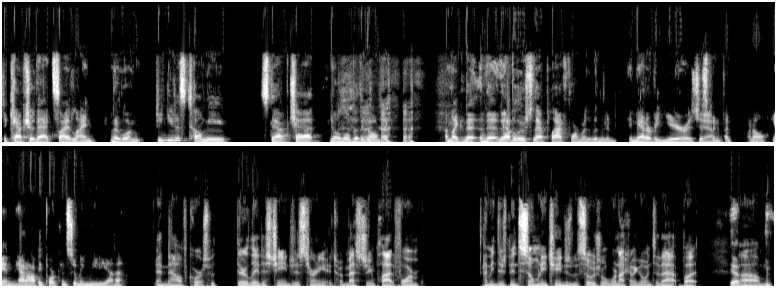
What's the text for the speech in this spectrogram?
to capture that sideline. And they're going, didn't you just tell me Snapchat, you know, a little bit ago? I'm like, the, the, the, evolution of that platform within a matter of a year has just yeah. been phenomenal in, and how people are consuming media on it. And now, of course, with their latest changes, turning it into a messaging platform, I mean, there's been so many changes with social. We're not going to go into that, but yep. um,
